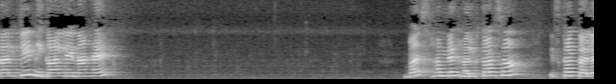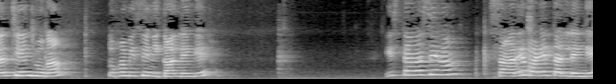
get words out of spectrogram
तल के निकाल लेना है। बस हमने हल्का सा इसका कलर चेंज होगा तो हम इसे निकाल लेंगे। इस तरह से हम सारे वड़े तल लेंगे।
